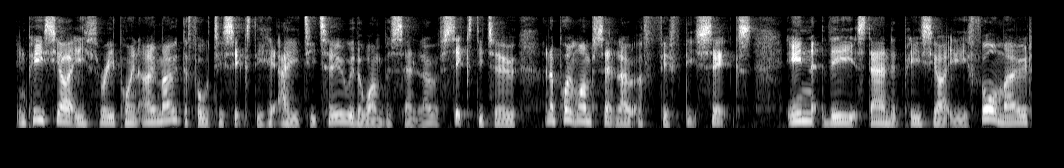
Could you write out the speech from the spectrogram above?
In PCIe 3.0 mode, the 4060 hit 82 with a 1% low of 62 and a 0.1% low of 56. In the standard PCIe 4 mode,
